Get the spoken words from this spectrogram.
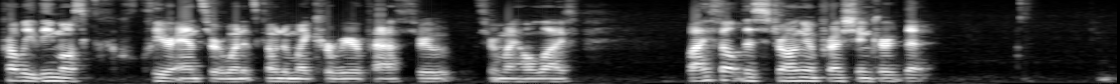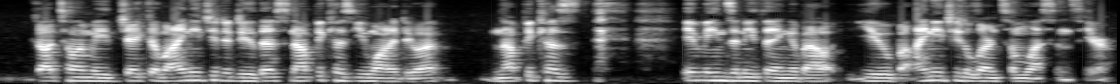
probably the most clear answer when it's come to my career path through through my whole life. But I felt this strong impression, Kurt, that God telling me, Jacob, I need you to do this, not because you want to do it, not because it means anything about you, but I need you to learn some lessons here.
